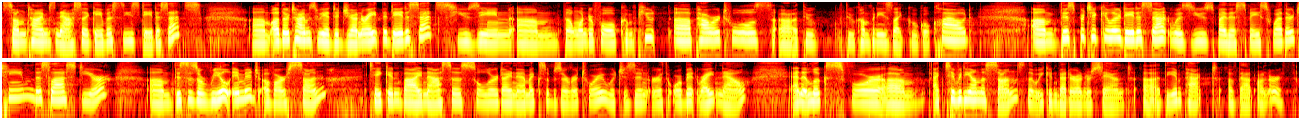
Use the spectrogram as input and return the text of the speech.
sometimes NASA gave us these data sets. Um, other times we had to generate the data sets using um, the wonderful compute uh, power tools uh, through, through companies like Google Cloud. Um, this particular data set was used by the Space Weather Team this last year. Um, this is a real image of our sun taken by NASA's Solar Dynamics Observatory, which is in Earth orbit right now. And it looks for um, activity on the sun so that we can better understand uh, the impact of that on Earth.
